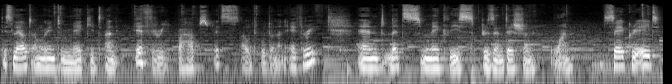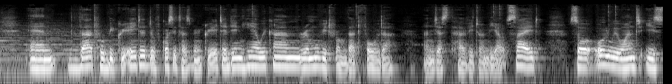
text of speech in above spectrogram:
this layout, I'm going to make it an a3 perhaps let's output on an A3 and let's make this presentation one say create and that will be created. Of course it has been created in here. We can remove it from that folder and just have it on the outside. So all we want is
